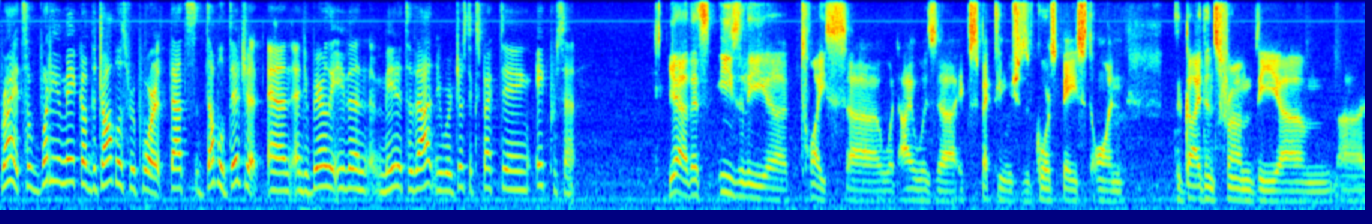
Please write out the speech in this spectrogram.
Right. So, what do you make of the jobless report? That's double digit, and, and you barely even made it to that. You were just expecting 8%. Yeah, that's easily uh, twice uh, what I was uh, expecting, which is, of course, based on the guidance from the um, uh,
